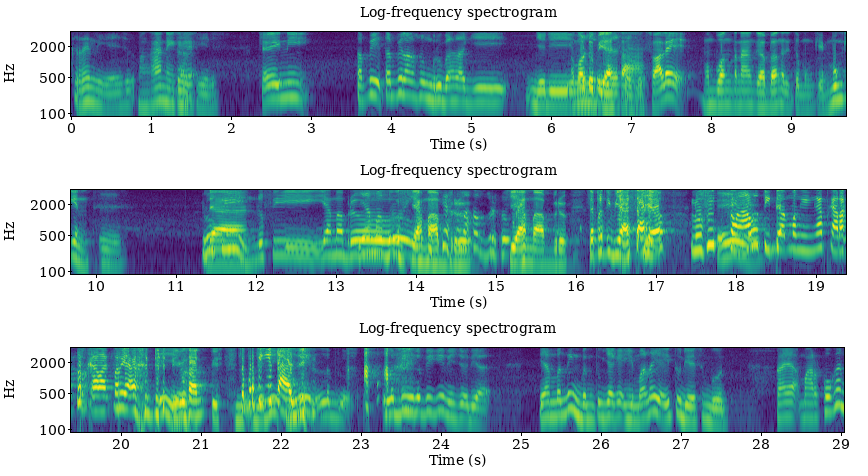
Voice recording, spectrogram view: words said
Keren nih kayaknya, Cuk. Makanya kayak ini. Kayak ini tapi tapi langsung berubah lagi jadi mode biasa. biasa Soalnya membuang tenaga banget itu mungkin. Mungkin. Hmm Luffy. Dan Luffy Yama bro. Yama bro. Yama bro. Yama bro. Seperti biasa ya. Luffy hey. selalu tidak mengingat karakter-karakter yang ada iya. di One Piece. Seperti jadi, kita aja. Lebih, lebih lebih gini Jo dia. Yang penting bentuknya kayak gimana ya itu dia sebut. Kayak Marco kan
